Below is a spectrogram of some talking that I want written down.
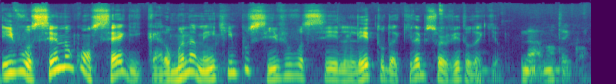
E você não consegue, cara, humanamente é impossível você ler tudo aquilo, absorver tudo aquilo. Não, não tem como.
